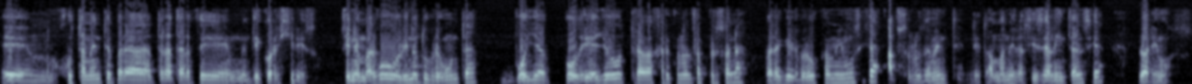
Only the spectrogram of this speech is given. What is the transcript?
eh, justamente para tratar de, corregir eso. Sin embargo, volviendo a tu pregunta, voy a, ¿podría yo trabajar con otras personas para que produzcan mi música? Absolutamente. De todas maneras, si sea la instancia, lo haremos.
